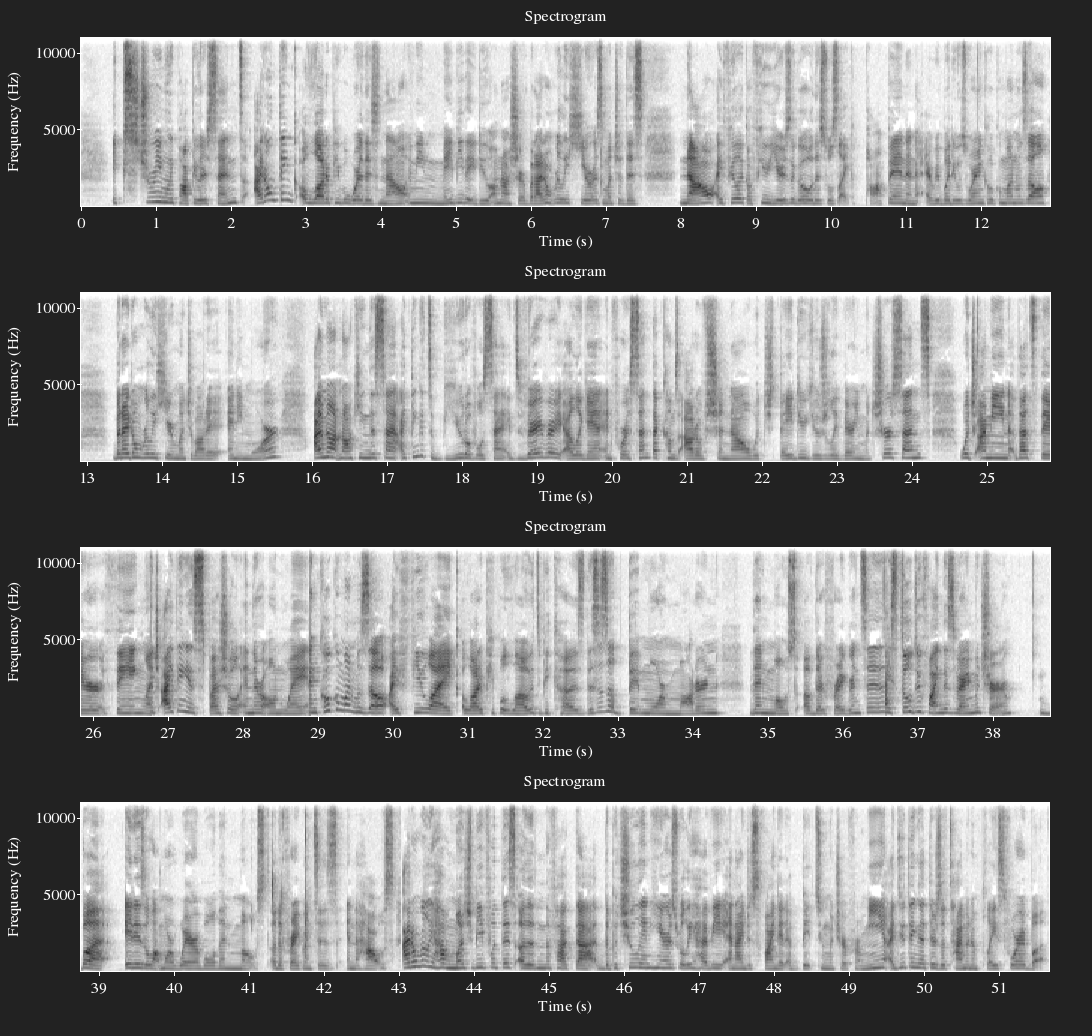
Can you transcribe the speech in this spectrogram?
extremely popular scent. I don't think a lot of people wear this now. I mean, maybe they do, I'm not sure, but I don't really hear as much of this now. I feel like a few years ago this was like poppin' and everybody was wearing Coco Mademoiselle, but I don't really hear much about it anymore. I'm not knocking this scent. I think it's a beautiful scent. It's very, very elegant. And for a scent that comes out of Chanel, which they do usually very mature scents, which I mean, that's their thing, like, which I think is special in their own way. And Coco Mademoiselle, I feel like a lot of people loved because this is a bit more modern than most of their fragrances. I still do find this very mature, but it is a lot more wearable than most of the fragrances in the house. I don't really have much beef with this other than the fact that the patchouli in here is really heavy and I just find it a bit too mature for me. I do think that there's a time and a place for it, but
